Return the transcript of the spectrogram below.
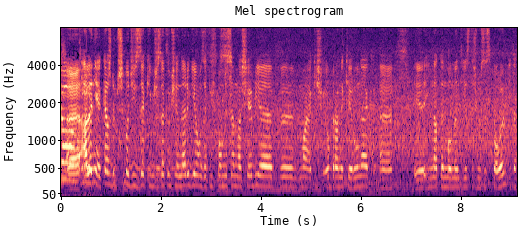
E, ale nie, każdy przychodzi z, jakimś, z jakąś energią, z jakimś pomysłem na siebie, ma jakiś obrany kierunek e, i, na ten moment jesteśmy zespołem i tak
